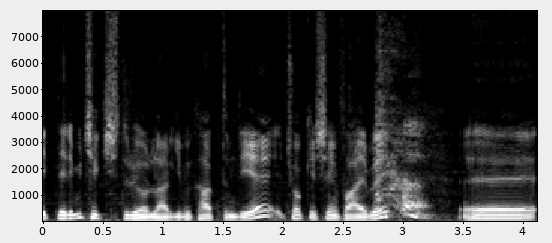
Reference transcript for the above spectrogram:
etlerimi çekiştiriyorlar gibi kalktım diye. Çok yaşayın Fahir Bey. Ee,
